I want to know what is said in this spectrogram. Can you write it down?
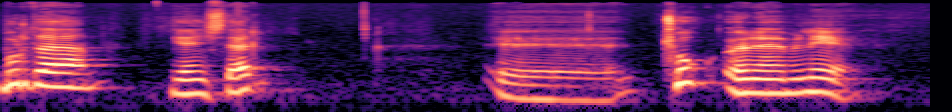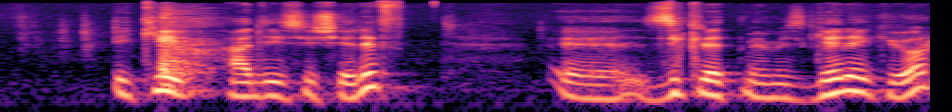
Burada gençler e, çok önemli iki hadisi şerif e, zikretmemiz gerekiyor.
